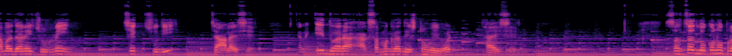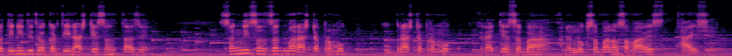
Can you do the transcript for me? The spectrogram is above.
આ બધાની ચૂંટણી છેક સુધી ચાલે છે અને એ દ્વારા આ સમગ્ર દેશનો વહીવટ થાય છે. સંસદ લોકોનું પ્રતિનિધિત્વ કરતી રાષ્ટ્રીય સંસ્થા છે. સંઘની સંસદમાં રાષ્ટ્રપ્રમુખ, ઉપરાષ્ટ્રપ્રમુખ, રાજ્યસભા અને લોકસભાનો સમાવેશ થાય છે.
